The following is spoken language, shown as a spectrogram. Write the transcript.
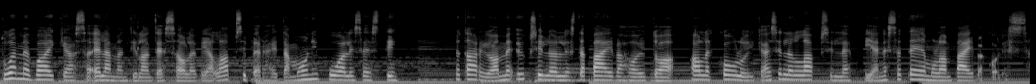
Tuemme vaikeassa elämäntilanteessa olevia lapsiperheitä monipuolisesti ja tarjoamme yksilöllistä päivähoitoa alle kouluikäisille lapsille pienessä Teemulan päiväkodissa.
